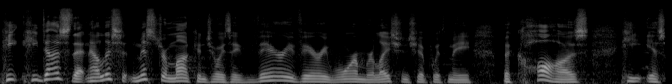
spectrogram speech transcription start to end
he, he does that. Now, listen, Mr. Monk enjoys a very, very warm relationship with me because he is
